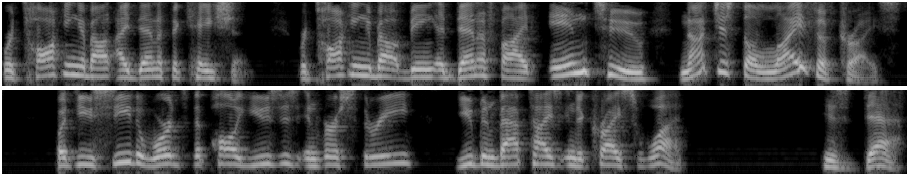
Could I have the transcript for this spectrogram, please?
We're talking about identification. We're talking about being identified into not just the life of Christ, but do you see the words that Paul uses in verse three? You've been baptized into Christ's what? His death.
